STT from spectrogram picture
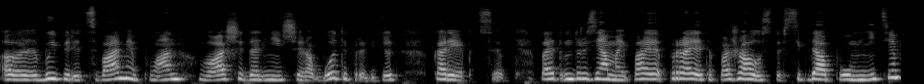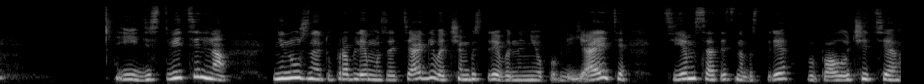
э, выберет с вами план вашей дальнейшей работы, проведет коррекцию. Поэтому, друзья мои, про это, пожалуйста, всегда помните. И действительно, не нужно эту проблему затягивать. Чем быстрее вы на нее повлияете, тем, соответственно, быстрее вы получите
